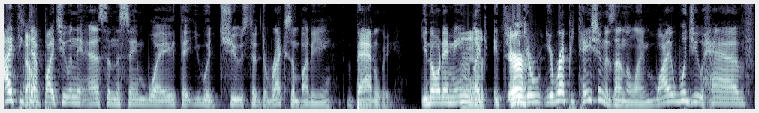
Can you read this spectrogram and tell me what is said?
I think So. that bites you in the ass in the same way that you would choose to direct somebody badly. You know what I mean? Like it's Mm. Sure. your your reputation is on the line. Why would you have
